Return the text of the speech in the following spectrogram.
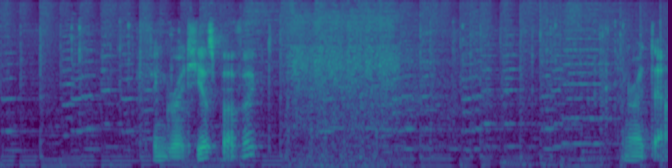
I think right here is perfect. Right there.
